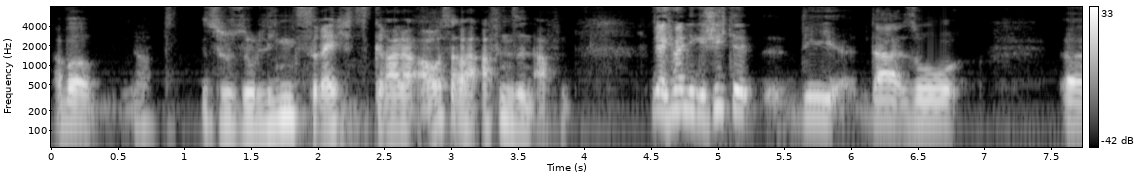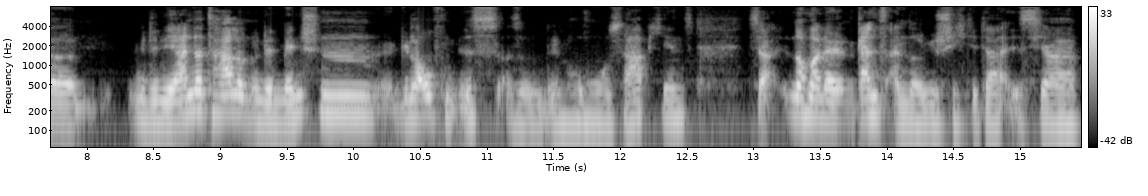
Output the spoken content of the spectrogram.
Aber ja. so, so links, rechts, geradeaus, aber Affen sind Affen. Ja, ich meine, die Geschichte, die da so äh, mit den Neandertalern und den Menschen gelaufen ist, also dem Homo sapiens, ist ja nochmal eine ganz andere Geschichte. Da ist ja,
